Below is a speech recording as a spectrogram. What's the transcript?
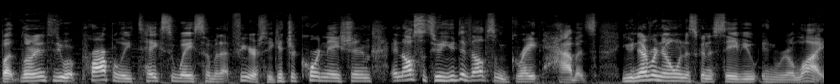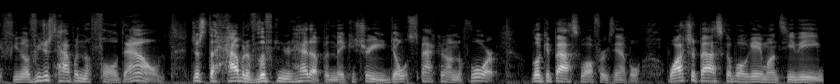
But learning to do it properly takes away some of that fear. So you get your coordination and also too, you develop some great habits. You never know when it's gonna save you in real life. You know, if you just happen to fall down, just the habit of lifting your head up and making sure you don't smack it on the floor. Look at basketball, for example. Watch a basketball game on TV,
